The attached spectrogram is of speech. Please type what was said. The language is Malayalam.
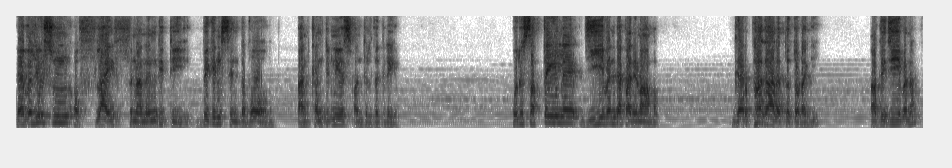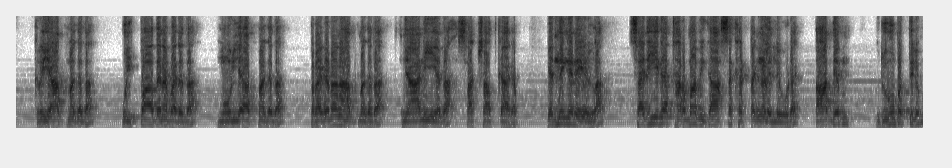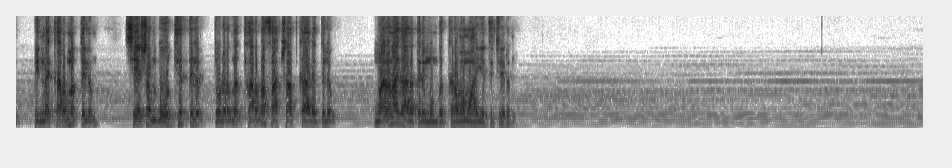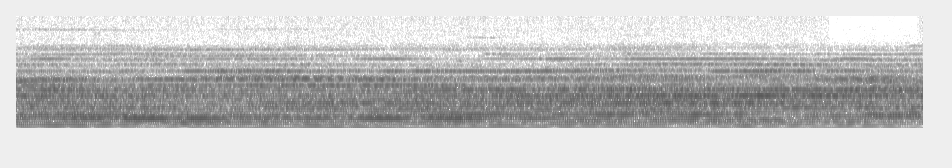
Evolution of life in an entity begins in the womb and continues until the grave. ഒരു സത്തയിലെ ജീവന്റെ പരിണാമം ഗർഭകാലത്ത് തുടങ്ങി അതിജീവനം ക്രിയാത്മകത ഉൽപാദനപരത മൂല്യാത്മകത പ്രകടനാത്മകത ജ്ഞാനീയത സാക്ഷാത്കാരം എന്നിങ്ങനെയുള്ള ശരീരധർമ്മ വികാസ ഘട്ടങ്ങളിലൂടെ ആദ്യം രൂപത്തിലും പിന്നെ കർമ്മത്തിലും ശേഷം ബോധ്യത്തിലും തുടർന്ന് ധർമ്മ സാക്ഷാത്കാരത്തിലും മരണകാലത്തിനു മുമ്പ് ക്രമമായി എത്തിച്ചേരുന്നു.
